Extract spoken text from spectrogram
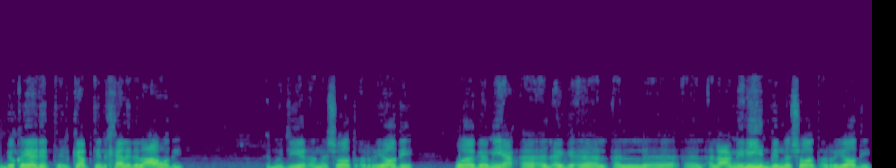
بقيادة الكابتن خالد العوضي مدير النشاط الرياضي. وجميع آه، ال- ال- العاملين بالنشاط الرياضي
